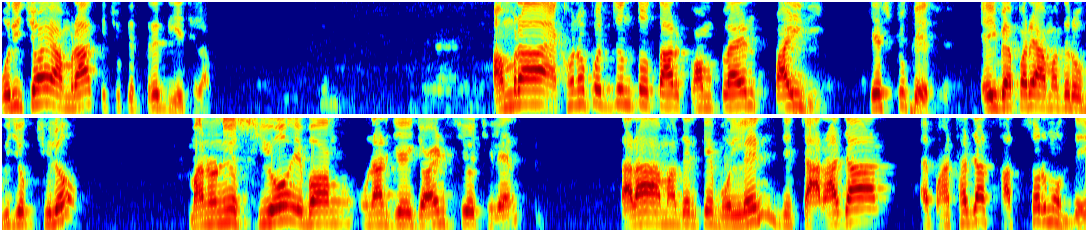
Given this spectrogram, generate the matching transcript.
পরিচয় আমরা কিছু ক্ষেত্রে দিয়েছিলাম। আমরা এখনও পর্যন্ত তার কমপ্লায়েন্স পাইনি কেস টু কেস এই ব্যাপারে আমাদের অভিযোগ ছিল। মাননীয় সিও এবং ওনার যে জয়েন্ট সিও ছিলেন, তারা আমাদেরকে বললেন যে চার হাজার পাঁচ হাজার সাতশোর মধ্যে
